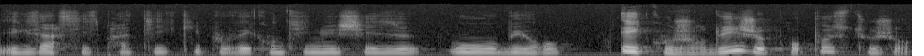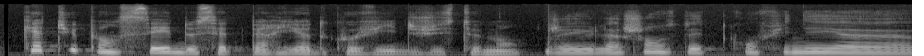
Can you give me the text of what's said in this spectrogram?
exercices pratiques qui pouvaient continuer chez eux ou au bureau et qu'aujourd'hui je propose toujours. Qu'as-tu pensé de cette période Covid justement? J'ai eu la chance d'être confinée euh,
